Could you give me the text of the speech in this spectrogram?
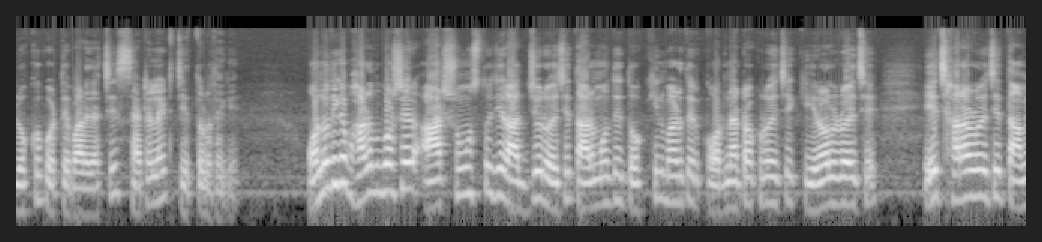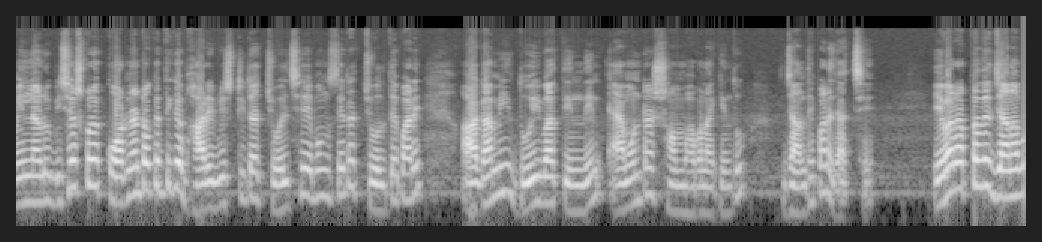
লক্ষ্য করতে পারা যাচ্ছে স্যাটেলাইট চিত্র থেকে। অন্যদিকে ভারতবর্ষের আর সমস্ত যে রাজ্য রয়েছে, তার মধ্যে দক্ষিণ ভারতের কর্ণাটক রয়েছে, কেরল রয়েছে, এছাড়া রয়েছে তামিলনাড়ু। বিশেষ করে কর্ণাটকের দিকে ভারী বৃষ্টিটা চলছে এবং সেটা চলতে পারে আগামী দুই বা তিন দিন এমনটার সম্ভাবনা কিন্তু জানতে পারা যাচ্ছে। এবার আপনাদের জানাব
